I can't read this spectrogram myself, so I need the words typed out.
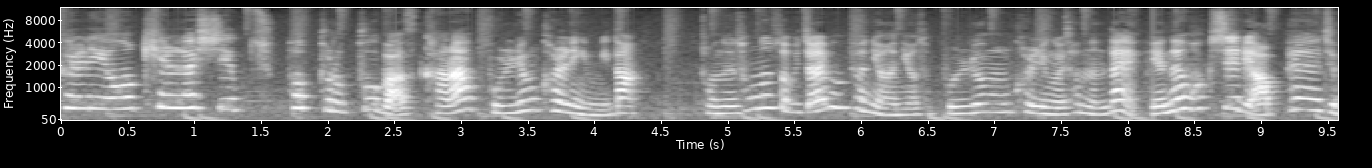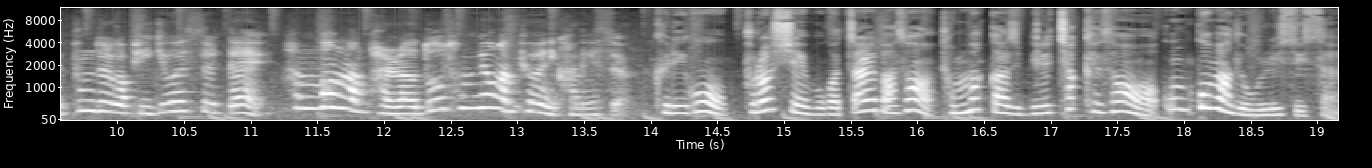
클리오 킬래쉬 슈퍼프루프 마스카라 볼륨 컬링입니다. 저는 속눈썹이 짧은 편이 아니어서 볼륨 컬링을 샀는데 얘는 확실히 앞에 제품들과 비교했을 때 한 번만 발라도 선명한 표현이 가능했어요. 그리고 브러쉬의 모가 짧아서 점막까지 밀착해서 꼼꼼하게 올릴 수 있어요.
